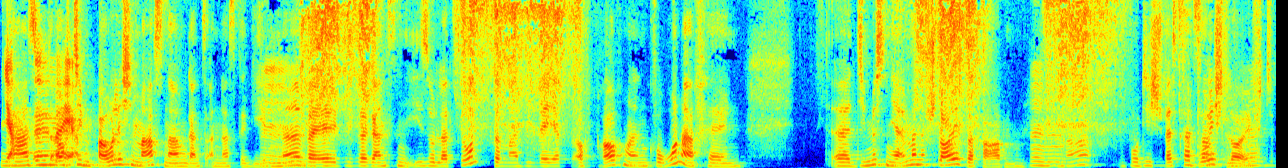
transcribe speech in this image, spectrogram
Da sind äh, auch naja. die baulichen Maßnahmen ganz anders gegeben, Mhm. ne? weil diese ganzen Isolationszimmer, die wir jetzt auch brauchen in Corona-Fällen, äh, die müssen ja immer eine Schleuse haben, ne? wo die Schwester Mhm. Ach so, durchläuft. mhm,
